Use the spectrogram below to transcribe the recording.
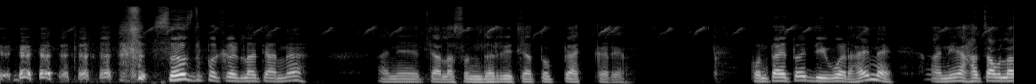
सहज पकडला त्यानं आणि त्याला सुंदररित्या तो पॅक करेल. कोणता येतो दिवड आहे ना आणि हा चावला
